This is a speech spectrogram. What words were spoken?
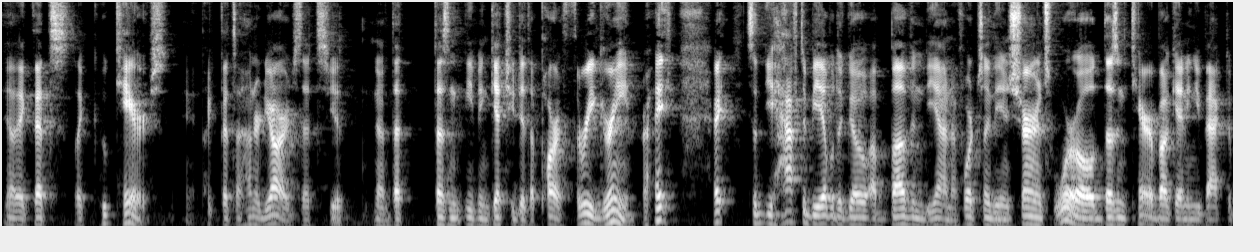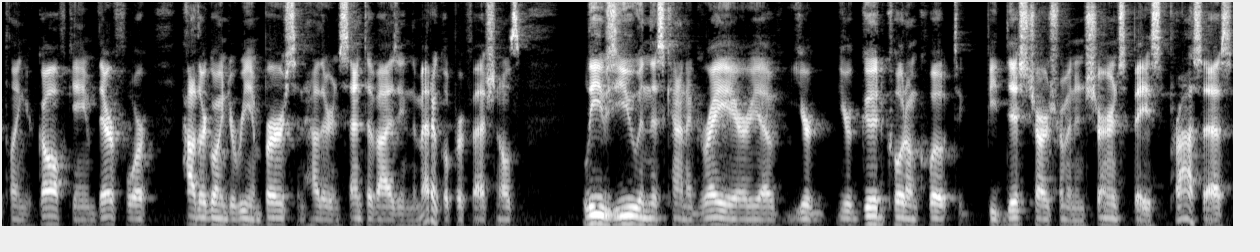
you know, like that's like who cares? Like that's 100 yards. That's you know that doesn't even get you to the par three green, right? Right. So you have to be able to go above and beyond. Unfortunately, the insurance world doesn't care about getting you back to playing your golf game. Therefore, how they're going to reimburse and how they're incentivizing the medical professionals leaves you in this kind of gray area of you're you're good quote unquote to be discharged from an insurance based process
